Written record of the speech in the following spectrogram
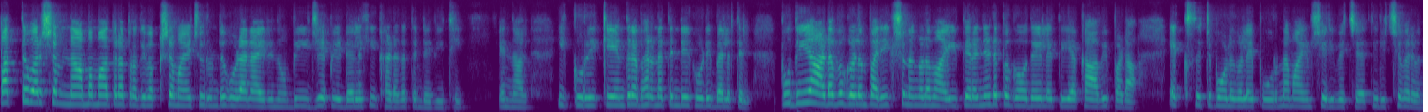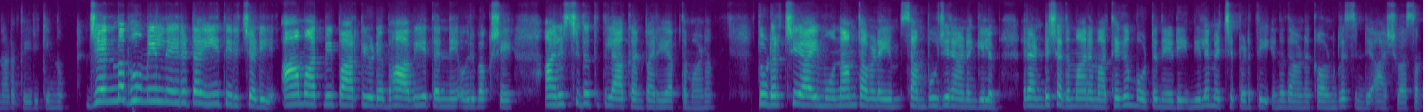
പത്ത് വർഷം നാമമാത്ര പ്രതിപക്ഷമായി ചുരുണ്ടുകൂടാനായിരുന്നു ബി ഡൽഹി ഘടകത്തിന്റെ വിധി. എന്നാൽ ഇക്കുറി കേന്ദ്ര ഭരണത്തിന്റെ കൂടി ബലത്തിൽ പുതിയ അടവുകളും പരീക്ഷണങ്ങളുമായി തിരഞ്ഞെടുപ്പ് ഗോതയിലെത്തിയ കാവിപ്പട എക്സിറ്റ് പോളുകളെ പൂർണമായും ശരിവെച്ച് തിരിച്ചുവരവ് നടത്തിയിരിക്കുന്നു. ജന്മഭൂമിയിൽ നേരിട്ട ഈ തിരിച്ചടി ആം ആദ്മി പാർട്ടിയുടെ ഭാവിയെ തന്നെ ഒരുപക്ഷെ അനിശ്ചിതത്വത്തിലാക്കാൻ പര്യാപ്തമാണ്. തുടർച്ചയായി മൂന്നാം തവണയും സംപൂജരാണെങ്കിലും രണ്ട് ശതമാനം അധികം വോട്ട് നേടി നില മെച്ചപ്പെടുത്തി എന്നതാണ് കോൺഗ്രസിന്റെ ആശ്വാസം.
